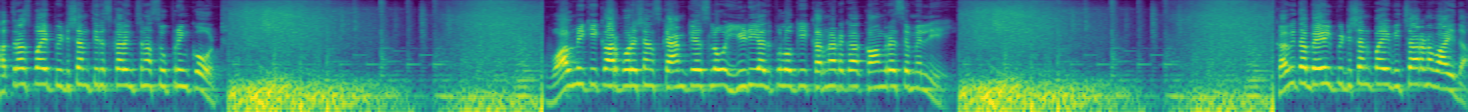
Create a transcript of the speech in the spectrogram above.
హత్రాస్పై పిటిషన్ తిరస్కరించిన supreme court. Valmiki corporation scam కేసులో ఈడీ అదుపులోకి కర్ణాటక కాంగ్రెస్ ఎమ్మెల్యే. కవిత బెయిల్ పిటిషన్పై విచారణ వాయిదా.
